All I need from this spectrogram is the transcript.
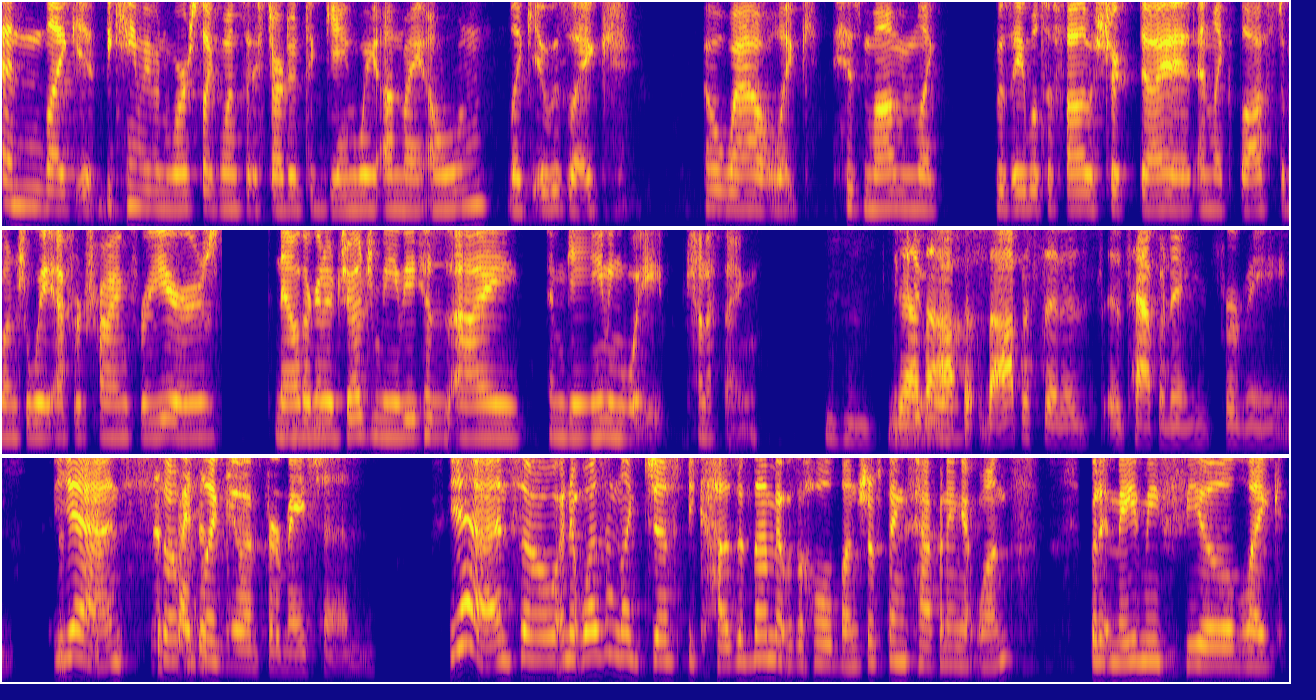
and like it became even worse like once i started to gain weight on my own like it was like oh wow like his mom like was able to follow a strict diet and like lost a bunch of weight after trying for years now they're mm-hmm. going to judge me because i am gaining weight kind of thing mm-hmm. yeah the, was, op- the opposite is is happening for me yeah and so it's like new information yeah and so and it wasn't like just because of them it was a whole bunch of things happening at once but it made me feel like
